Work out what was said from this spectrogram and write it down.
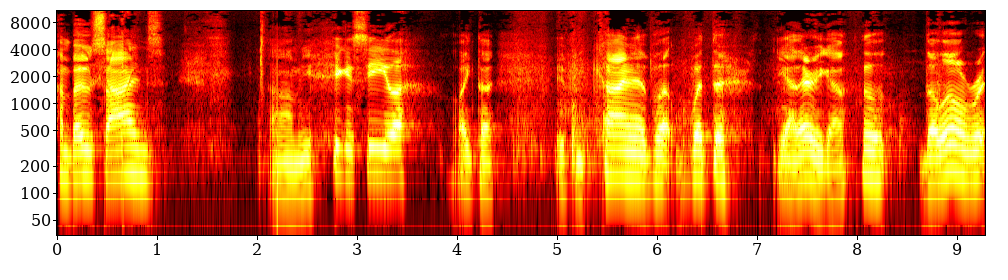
on both sides. Um, you, you can see uh, like the if you kind of but the yeah there you go. The, the little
